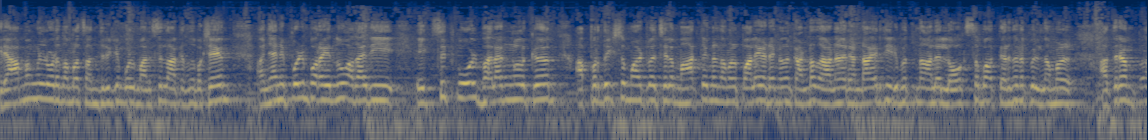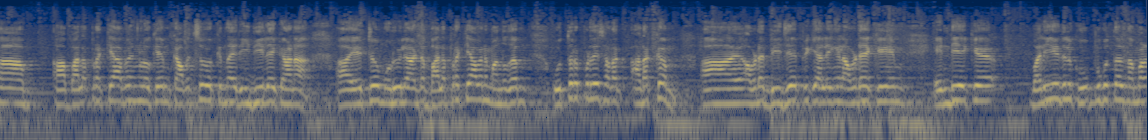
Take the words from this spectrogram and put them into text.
ഗ്രാമങ്ങളിലൂടെ നമ്മൾ സഞ്ചരിക്കുമ്പോൾ മനസ്സിലാക്കുന്നത്. പക്ഷേ ഞാനിപ്പോഴും പറയുന്നു അതായത് ഈ എക്സിറ്റ് പോൾ ഫലങ്ങൾക്ക് അപ്രതീക്ഷിതമായിട്ടുള്ള ചില മാറ്റങ്ങൾ നമ്മൾ പലയിടങ്ങളിലും കണ്ടതാണ്. രണ്ടായിരത്തി ഇരുപത്തിനാല് ലോക്സഭാ തെരഞ്ഞെടുപ്പിൽ നമ്മൾ അത്തരം ഫലപ്രഖ്യാപനങ്ങളൊക്കെയും കവച്ചു വെക്കുന്ന രീതിയിലേക്കാണ് ഏറ്റവും ഒടുവിലായിട്ട് ഫലപ്രഖ്യാപനം വന്നതും. ഉത്തർപ്രദേശ് അടക്കം അവിടെ ബി ജെ പിക്ക് അല്ലെങ്കിൽ അവിടെയൊക്കെയും എൻ ഡി എക്ക് വലിയ ഇതിൽ കൂപ്പുകുത്തൽ നമ്മൾ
